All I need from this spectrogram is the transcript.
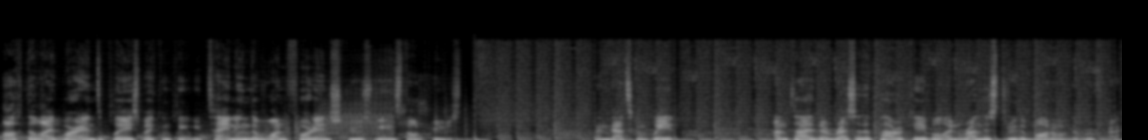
lock the light bar into place by completely tightening the 1 4 inch screws we installed previously. When that's complete, untie the rest of the power cable and run this through the bottom of the roof rack.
